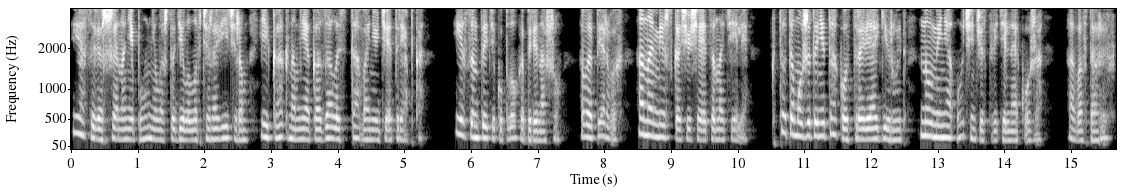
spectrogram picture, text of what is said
Я совершенно не помнила, что делала вчера вечером и как на мне оказалась та вонючая тряпка. Я синтетику плохо переношу. Во-первых, она мерзко ощущается на теле – кто-то, может, и не так остро реагирует, но у меня очень чувствительная кожа. А во-вторых,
